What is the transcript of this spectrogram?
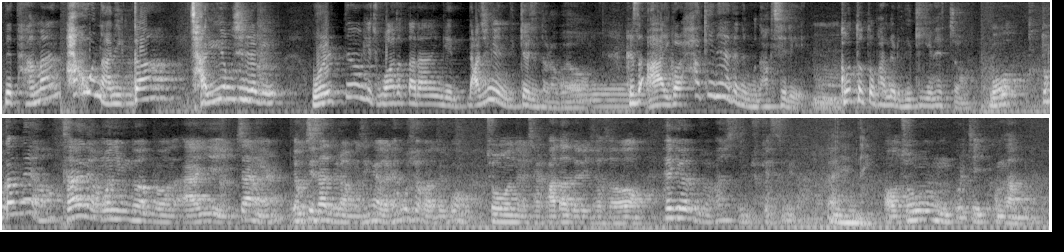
근데 다만 하고 나니까 자유형 실력이 월등하게 좋아졌다라는 게 나중에는 느껴지더라고요. 그래서 아 이걸 하긴 해야 되는구나 확실히. 그것도 또 반대로 느끼긴 했죠. 뭐 똑같네요. 사연의 어머님도 한번 아이의 입장을 역지사지로 한번 생각을 해보셔가지고 조언을 잘 받아들이셔서 해결을 좀 하셨으면 좋겠습니다. 네. 네. 어, 좋은 꿀팁 감사합니다.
